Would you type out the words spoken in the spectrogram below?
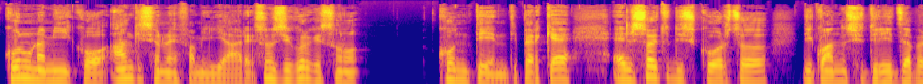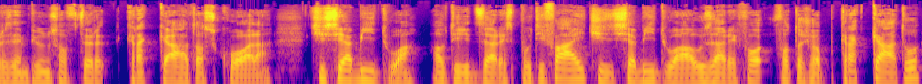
con un amico, anche se non è familiare, sono sicuro che sono contenti perché è il solito discorso di quando si utilizza per esempio un software craccato a scuola ci si abitua a utilizzare Spotify ci si abitua a usare fo- Photoshop craccato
